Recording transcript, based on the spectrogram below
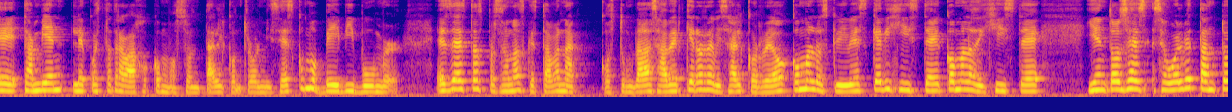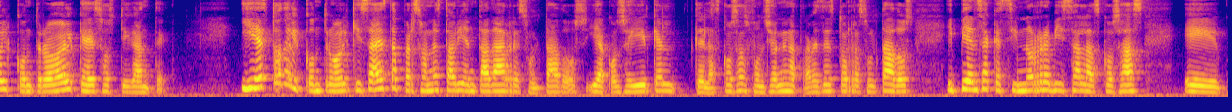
eh, también le cuesta trabajo como soltar el control. Me es como baby boomer. Es de estas personas que estaban acostumbradas a ver, quiero revisar el correo, cómo lo escribes, qué dijiste, cómo lo dijiste. Y entonces se vuelve tanto el control que es hostigante. Y esto del control, quizá esta persona está orientada a resultados y a conseguir que, que las cosas funcionen a través de estos resultados y piensa que si no revisa las cosas eh,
